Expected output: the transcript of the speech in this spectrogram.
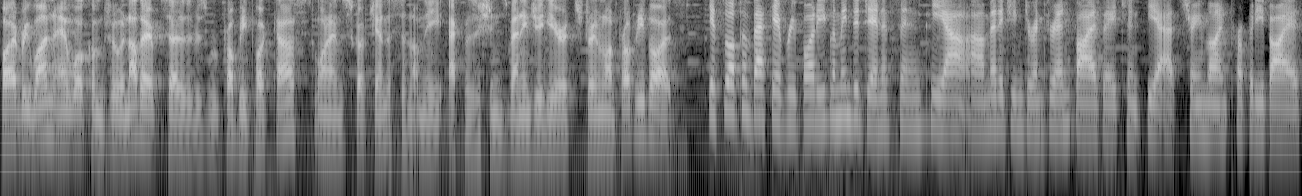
Hi, everyone, and welcome to another episode of the Brisbane Property Podcast. My name is Scott Jennison. I'm the Acquisitions Manager here at Streamline Property Buyers. Yes, welcome back, everybody. Melinda Jennison here, uh, Managing Director and Buyers Agent here at Streamline Property Buyers.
